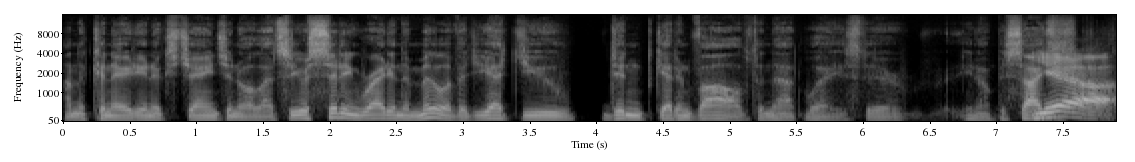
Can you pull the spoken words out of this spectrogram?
on the Canadian exchange and all that. So you're sitting right in the middle of it, yet you didn't get involved in that way. Is there, you know, besides yeah,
